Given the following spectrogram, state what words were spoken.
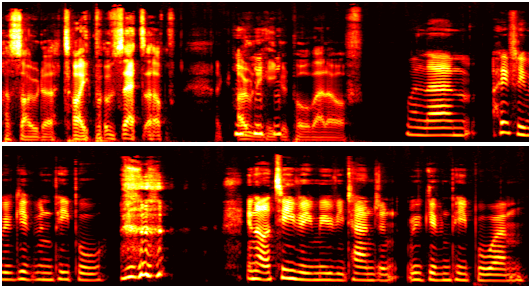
Hosoda type of setup. Like only he could pull that off. Well, um, hopefully we've given people in our TV movie tangent, we've given people um,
